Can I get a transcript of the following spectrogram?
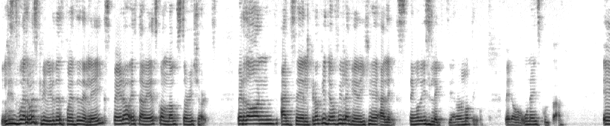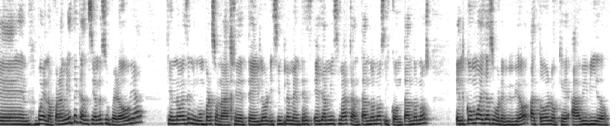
Les vuelvo a escribir después de The Lakes, pero esta vez con Long Story Short. Perdón, Axel, creo que yo fui la que dije Alex. Tengo dislexia, no, no tengo, pero una disculpa. Eh, bueno, para mí esta canción es súper obvia. Que no es de ningún personaje de Taylor y simplemente es ella misma cantándonos y contándonos el cómo ella sobrevivió a todo lo que ha vivido.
